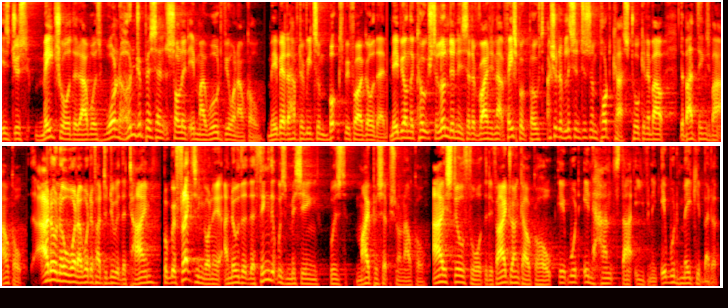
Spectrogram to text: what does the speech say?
is just made sure that I was 100% solid in my worldview on alcohol. Maybe I'd have to read some books before I go there. Maybe on the coach to London, instead of writing that Facebook post, I should have listened to some podcasts talking about the bad things about alcohol. I don't know what I would have had to do at the time, but reflecting on it, I know that the thing that was missing was my perception on alcohol. I still thought that if I drank alcohol, it would enhance that evening. It would make it better.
